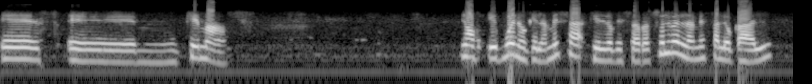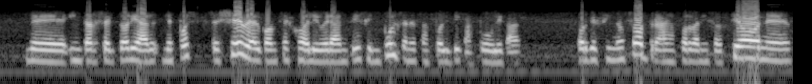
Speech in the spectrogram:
es, eh, ¿qué más? No, eh, bueno, que la mesa, que lo que se resuelve en la mesa local de intersectorial, después se lleve al Consejo Deliberante y se impulsen esas políticas públicas. Porque si nosotras, las organizaciones,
